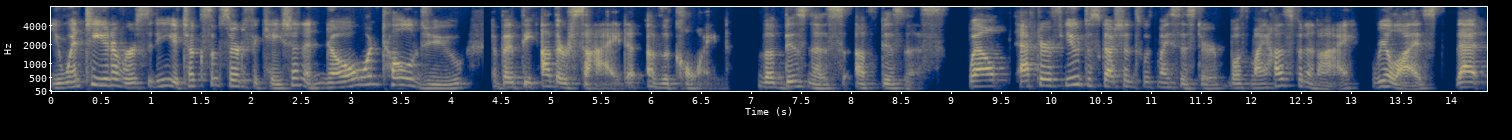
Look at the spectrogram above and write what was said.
You went to university, you took some certification, and no one told you about the other side of the coin, the business of business. Well, after a few discussions with my sister, both my husband and I realized that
